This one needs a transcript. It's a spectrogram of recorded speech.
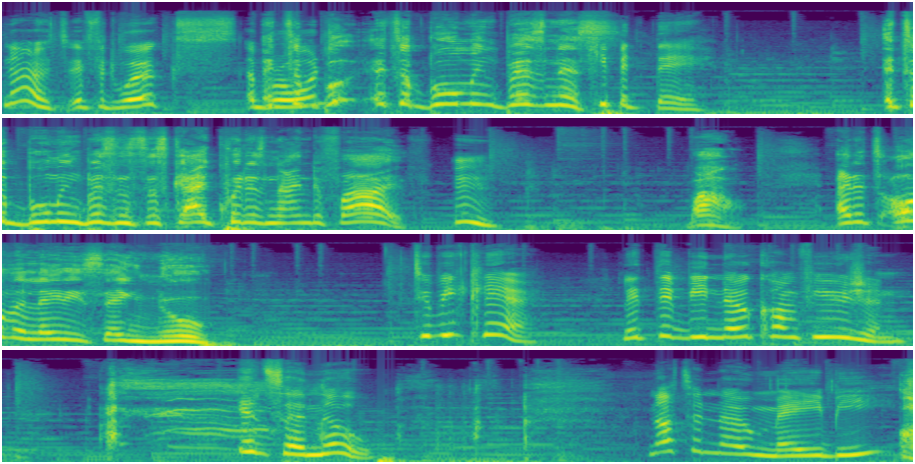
No, if it works It's a, abroad, bo- it's a booming business. keep it there. It's a booming business. This guy quit his nine to five. Mm. Wow. And it's all the ladies saying no. To be clear, let there be no confusion. it's a no. Not a no, maybe.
